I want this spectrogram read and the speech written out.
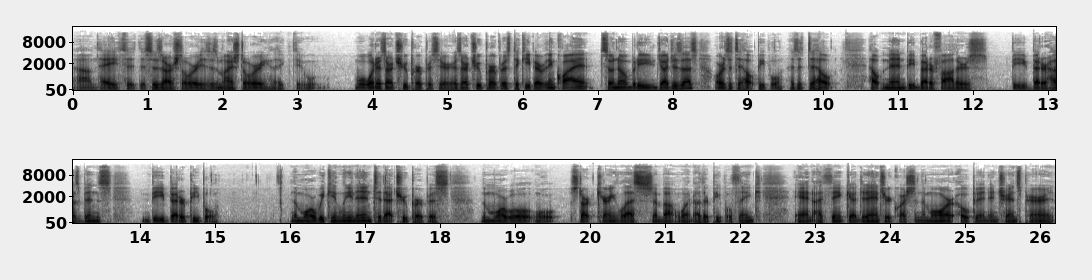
um, hey, this is our story. This is my story. Like, well, what is our true purpose here? Is our true purpose to keep everything quiet so nobody judges us, or is it to help people? Is it to help help men be better fathers, be better husbands, be better people? The more we can lean into that true purpose, the more we'll we'll start caring less about what other people think. And I think uh, to answer your question, the more open and transparent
